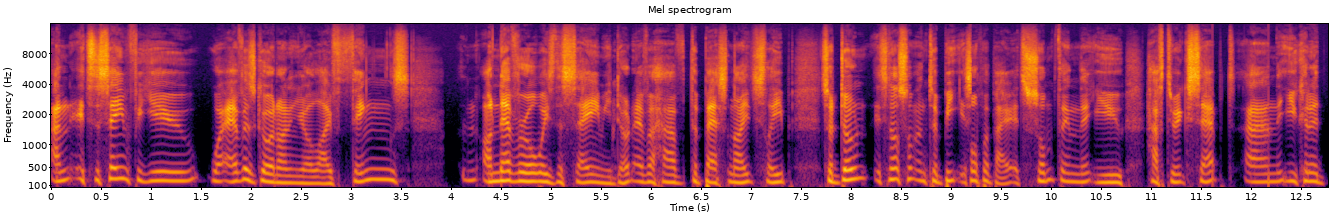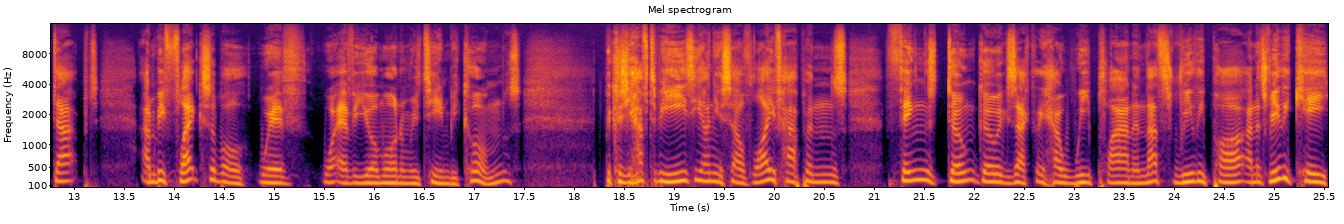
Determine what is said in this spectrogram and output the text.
And it's the same for you, whatever's going on in your life. Things are never always the same. You don't ever have the best night's sleep. So don't it's not something to beat yourself up about. It's something that you have to accept and that you can adapt and be flexible with whatever your morning routine becomes because you have to be easy on yourself. Life happens, things don't go exactly how we plan, and that's really part and it's really key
